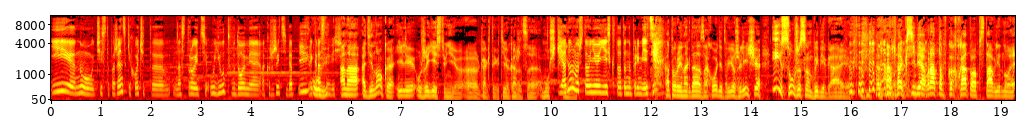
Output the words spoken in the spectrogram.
и, ну, чисто по-женски хочет э, настроить уют в доме, окружить себя И прекрасными уви- вещами. Она одинока или уже есть у нее, э, как ты, тебе кажется, мужчина? Я думаю, что у нее есть кто-то на примете. который иногда заходит в ее жилище и с ужасом выбегает. Она к себе обратно в хату, обставленную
